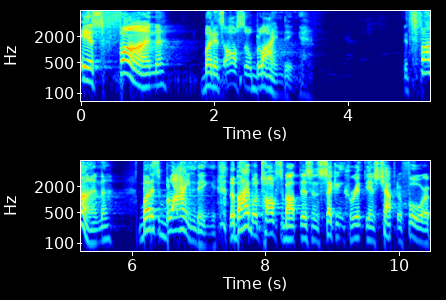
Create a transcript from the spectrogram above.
is fun, but it's also blinding. It's fun, but it's blinding. The Bible talks about this in Second Corinthians chapter 4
